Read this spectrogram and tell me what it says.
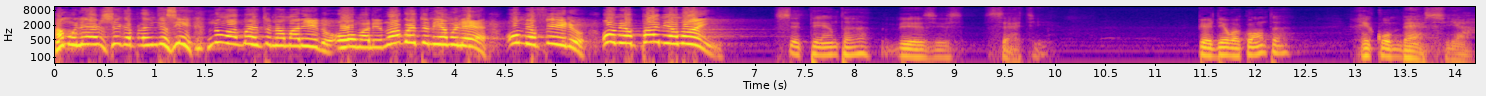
A mulher chega para mim e diz assim: não aguento meu marido, ou o marido, não aguento minha mulher, ou meu filho, ou meu pai, minha mãe. 70 vezes 7. Perdeu a conta? Recomece-a.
